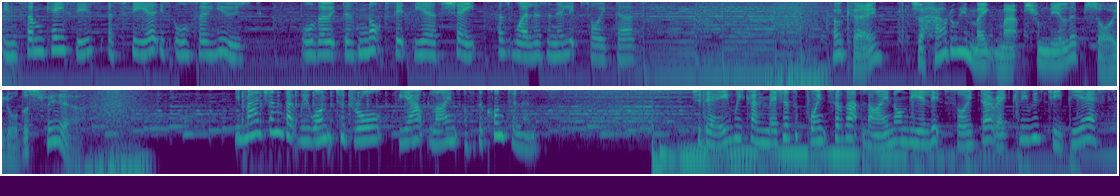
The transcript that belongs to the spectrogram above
In some cases, a sphere is also used, although it does not fit the Earth's shape as well as an ellipsoid does. Okay, so how do we make maps from the ellipsoid or the sphere? Imagine that we want to draw the outline of the continents. Today we can measure the points of that line on the ellipsoid directly with GPS.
